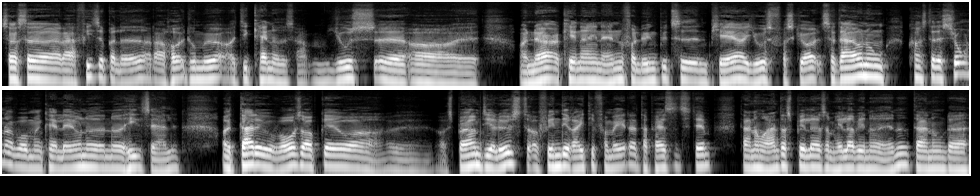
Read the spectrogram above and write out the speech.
så, så er der fis og ballade, og der er højt humør, og de kan noget sammen. Jus øh, og, øh, og Nør kender hinanden fra Lyngby-tiden, Pierre og Jus fra Skjold. Så der er jo nogle konstellationer, hvor man kan lave noget, noget helt særligt. Og der er det jo vores opgave at, øh, at spørge, om de har lyst, og finde de rigtige formater, der passer til dem. Der er nogle andre spillere, som hellere vil noget andet. Der er nogle, der...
